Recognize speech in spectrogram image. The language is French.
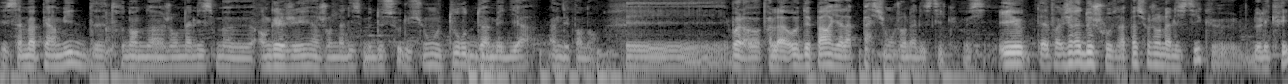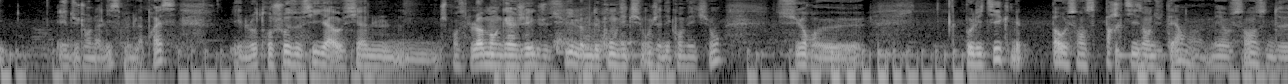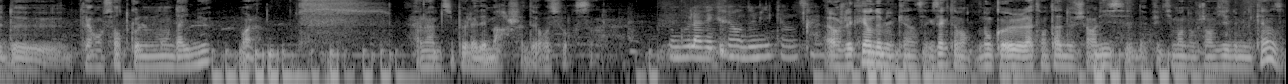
Et ça m'a permis d'être dans un journalisme euh, engagé, un journalisme de solution autour d'un média indépendant. Et voilà, au départ, il y a la passion journalistique aussi. Et enfin, j'irais deux choses. La passion journalistique euh, de l'écrit et du journalisme, de la presse. Et l'autre chose aussi, il y a aussi, je pense, l'homme engagé que je suis, l'homme de conviction. J'ai des convictions sur politique, mais pas au sens partisan du terme, mais au sens de, de faire en sorte que le monde aille mieux. Voilà un petit peu la démarche de ressources. Donc vous l'avez créé en 2015 Alors je l'ai créé en 2015, exactement. Donc euh, l'attentat de Charlie, c'est effectivement donc janvier 2015.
